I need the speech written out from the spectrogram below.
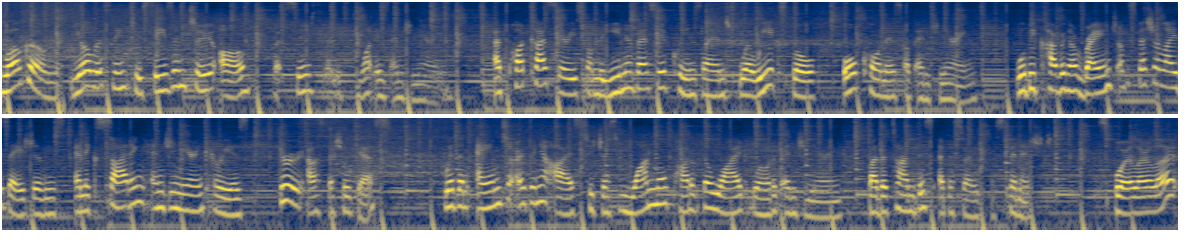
Welcome. You're listening to season two of But Seriously, What is Engineering? A podcast series from the University of Queensland where we explore all corners of engineering. We'll be covering a range of specializations and exciting engineering careers through our special guests, with an aim to open your eyes to just one more part of the wide world of engineering by the time this episode is finished. Spoiler alert,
